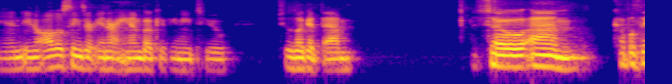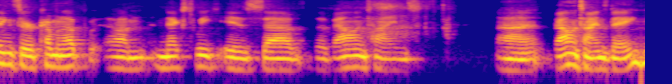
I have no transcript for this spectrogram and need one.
and you know all those things are in our handbook if you need to to look at them. So um, a couple things that are coming up um, next week is uh, the Valentine's uh, Valentine's Day.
